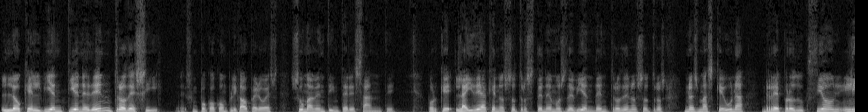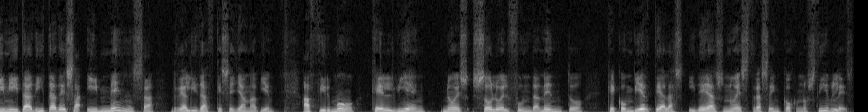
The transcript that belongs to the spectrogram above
lo que el bien tiene dentro de sí. Es un poco complicado, pero es sumamente interesante porque la idea que nosotros tenemos de bien dentro de nosotros no es más que una reproducción limitadita de esa inmensa realidad que se llama bien. Afirmó que el bien no es sólo el fundamento que convierte a las ideas nuestras en cognoscibles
